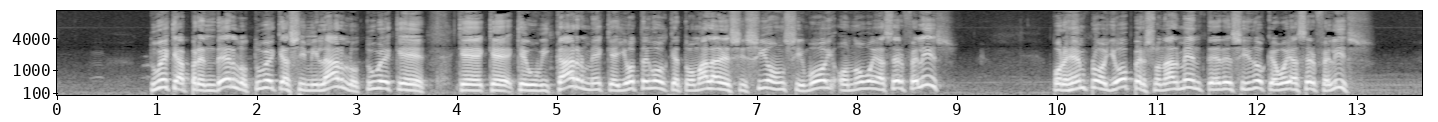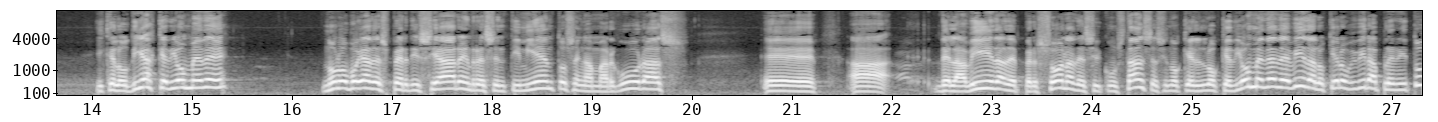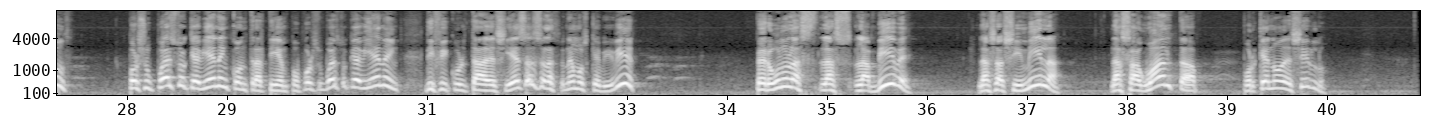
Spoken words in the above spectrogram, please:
Tuve que aprenderlo, tuve que asimilarlo, tuve que, que, que, ubicarme, que yo tengo que tomar la decisión si voy o no voy a ser feliz. Por ejemplo, yo personalmente he decidido que voy a ser feliz. Y que los días que Dios me dé, no los voy a desperdiciar en resentimientos, en amarguras, eh, a, de la vida, de personas, de circunstancias, sino que lo que Dios me dé de vida lo quiero vivir a plenitud. Por supuesto que vienen contratiempos, por supuesto que vienen dificultades y esas las tenemos que vivir. Pero uno las, las, las vive, las asimila, las aguanta, ¿por qué no decirlo?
